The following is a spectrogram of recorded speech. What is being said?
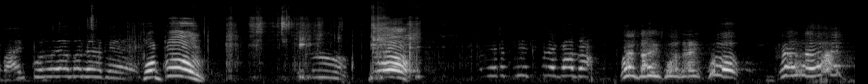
Bayi pun ya mana ada. Fotul. Oh. Oh. Kita kita kita kita. Bagai bagai bagai. Bagai.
